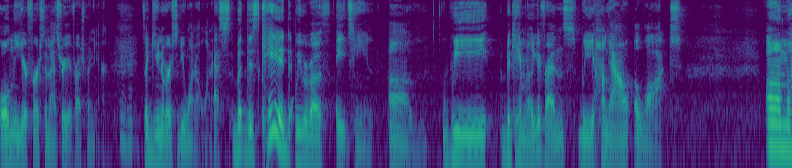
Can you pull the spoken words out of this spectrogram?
only your first semester of your freshman year. It's like university 101. Yes. But this kid, we were both 18. Um we became really good friends. We hung out a lot. Um,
